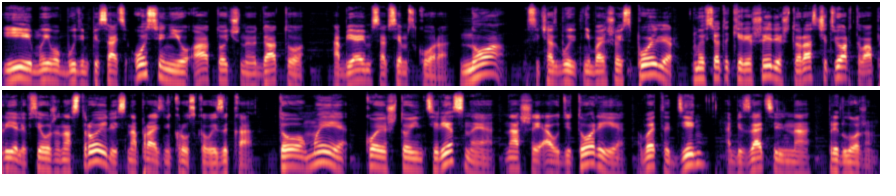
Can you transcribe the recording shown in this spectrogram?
И мы его будем писать осенью, а точную дату объявим совсем скоро. Но сейчас будет небольшой спойлер. Мы все-таки решили, что раз 4 апреля все уже настроились на праздник русского языка, то мы кое-что интересное нашей аудитории в этот день обязательно предложим.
